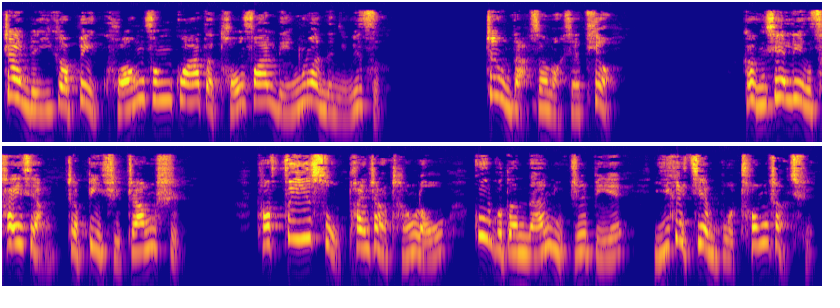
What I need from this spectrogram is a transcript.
站着一个被狂风刮得头发凌乱的女子，正打算往下跳。耿县令猜想这必是张氏，他飞速攀上城楼，顾不得男女之别，一个箭步冲上去，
